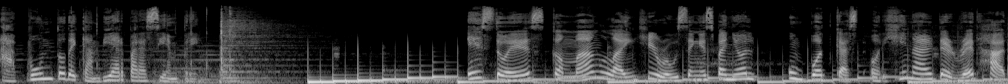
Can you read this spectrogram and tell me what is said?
a punto de cambiar para siempre. Esto es Command Line Heroes en español, un podcast original de Red Hat.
